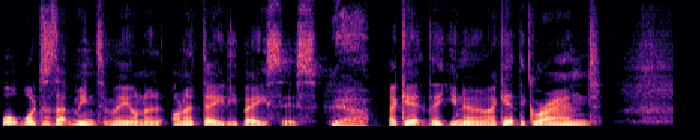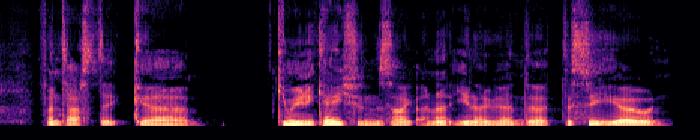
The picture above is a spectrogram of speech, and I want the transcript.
What what does that mean to me on a on a daily basis? Yeah, I get that. You know, I get the grand, fantastic uh, communications. I and uh, you know, and the the CEO and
